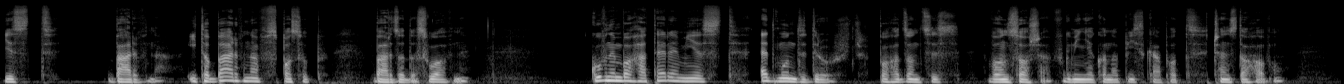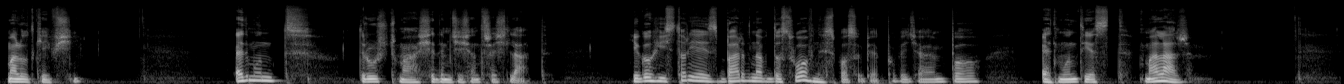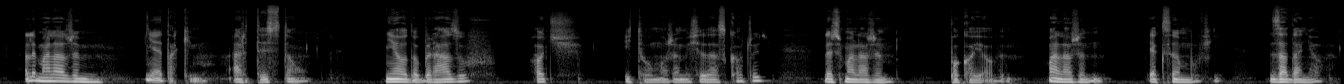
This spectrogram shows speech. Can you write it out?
Jest barwna i to barwna w sposób bardzo dosłowny. Głównym bohaterem jest Edmund Druszcz, pochodzący z Wąsosza w gminie Konopiska pod Częstochową, malutkiej wsi. Edmund Druszcz ma 76 lat. Jego historia jest barwna w dosłowny sposób, jak powiedziałem, bo Edmund jest malarzem. Ale malarzem nie takim artystą, nie od obrazów, choć i tu możemy się zaskoczyć, lecz malarzem pokojowym, malarzem, jak sam mówi, zadaniowym.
